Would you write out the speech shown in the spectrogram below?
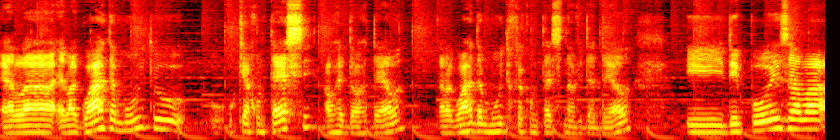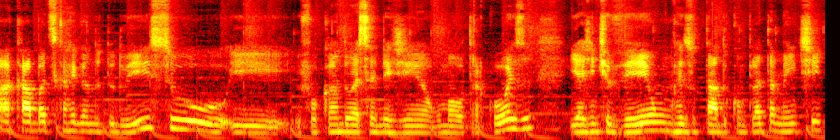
ela, ela guarda muito o- o que acontece ao redor dela, ela guarda muito o que acontece na vida dela, e depois ela acaba descarregando tudo isso e, focando essa energia em alguma outra coisa, e a gente vê um resultado completamente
